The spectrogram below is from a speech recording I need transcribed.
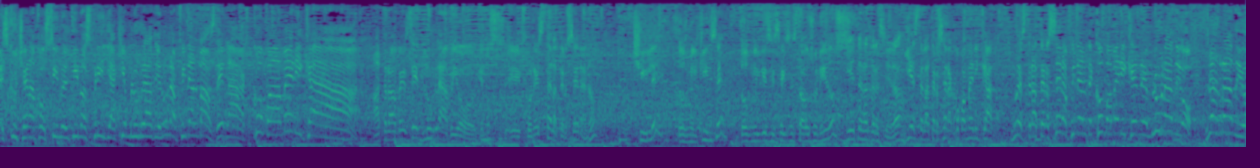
escuchan a Faustino el Tino Asprilla aquí en Blue Radio en una final más de la Copa América a través de Blue Radio. Eh, con esta la tercera, ¿no? Chile, 2015, 2016 Estados Unidos. Y esta es la tercera. Y esta es la tercera Copa América, nuestra tercera final de Copa América en Blue Radio, la radio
